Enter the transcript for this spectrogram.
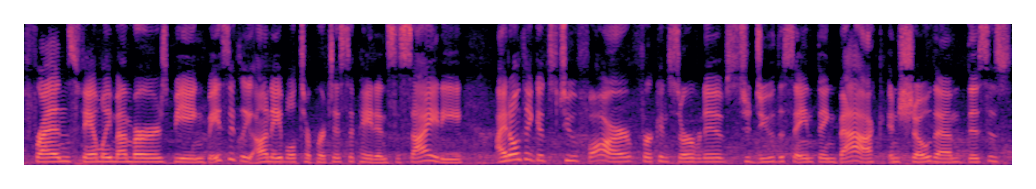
friends, family members being basically unable to participate in society, I don't think it's too far for conservatives to do the same thing back and show them this is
